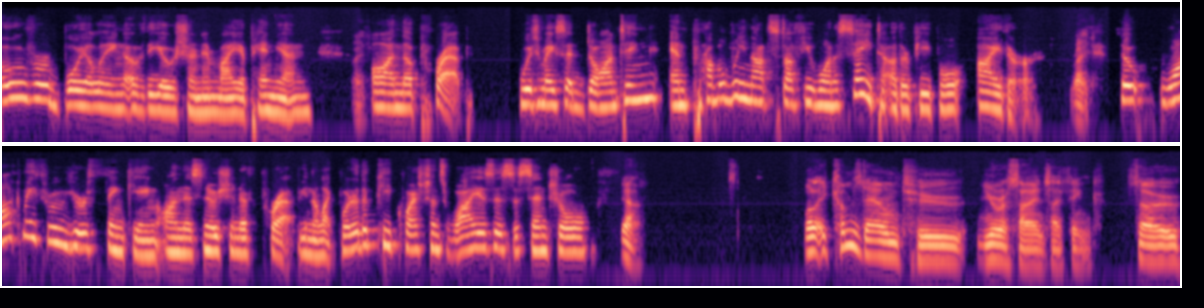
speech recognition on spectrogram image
overboiling of the ocean, in my opinion, right. on the prep, which makes it daunting and probably not stuff you want to say to other people either. Right. So, walk me through your thinking on this notion of prep. You know, like what are the key questions? Why is this essential? Yeah. Well, it comes down to neuroscience, I think. So,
